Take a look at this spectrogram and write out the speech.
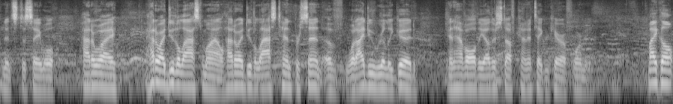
And it's to say, well, how do I, how do I do the last mile? How do I do the last 10% of what I do really good and have all the other stuff kind of taken care of for me? Michael,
